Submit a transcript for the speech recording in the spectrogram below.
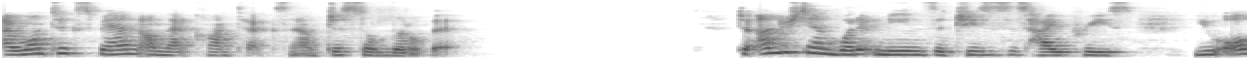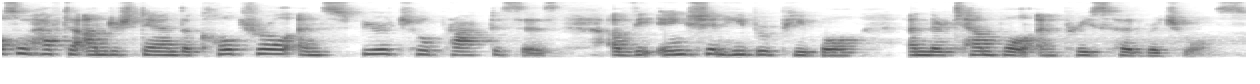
I want to expand on that context now just a little bit. To understand what it means that Jesus is high priest, you also have to understand the cultural and spiritual practices of the ancient Hebrew people and their temple and priesthood rituals.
